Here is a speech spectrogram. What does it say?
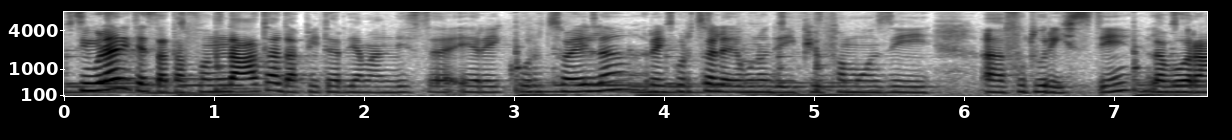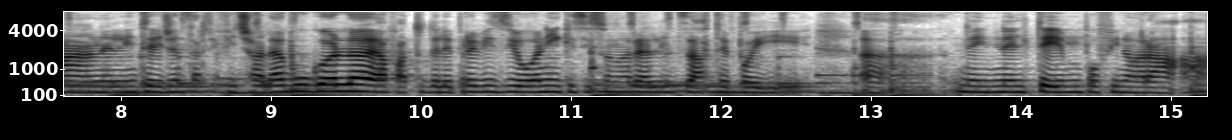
Singularity è stata fondata da Peter Diamandis e Ray Kurzweil. Ray Kurzweil è uno dei più famosi uh, futuristi, lavora nell'intelligenza artificiale a Google e ha fatto delle previsioni che si sono realizzate poi uh, nel, nel, tempo finora a,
